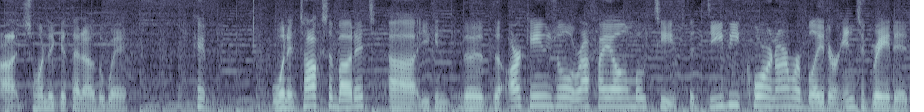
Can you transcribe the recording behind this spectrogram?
I uh, just wanted to get that out of the way. Okay, when it talks about it, uh, you can the the Archangel Raphael motif, the DB core and armor blade are integrated,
